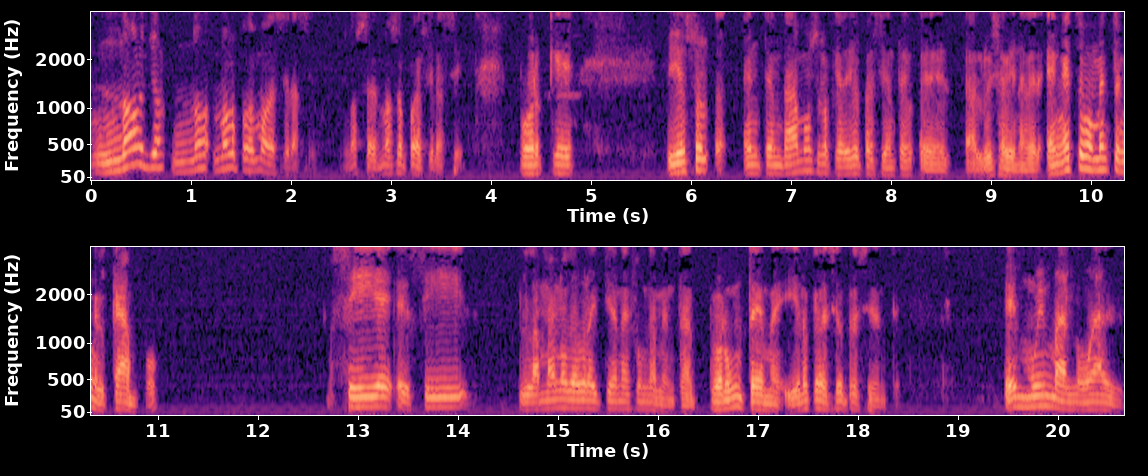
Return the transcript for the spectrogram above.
no, yo, no, no lo podemos decir así, no se, no se puede decir así, porque, y eso entendamos lo que dijo el presidente eh, Luis Abinader, en este momento en el campo, sí, eh, sí, la mano de obra haitiana es fundamental, por un tema, y es lo que decía el presidente, es muy manual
